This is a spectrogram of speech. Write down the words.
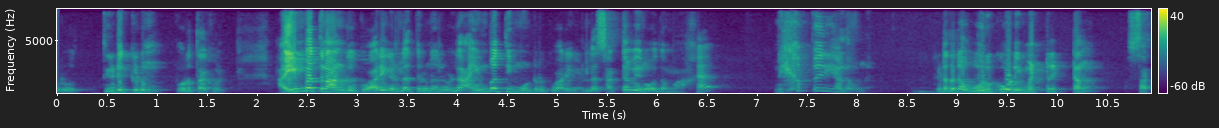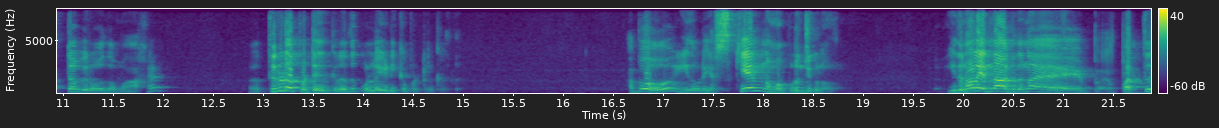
ஒரு திடுக்கிடும் ஒரு தகவல். ஐம்பத்தி நான்கு குவாரிகளில் திருநெல்வேலியில் ஐம்பத்தி மூன்று குவாரிகளில் சட்டவிரோதமாக மிகப்பெரிய அளவில் கிட்டத்தட்ட ஒரு கோடி மெட்ரிக் டன் சட்டவிரோதமாக திருடப்பட்டிருக்கிறது கொள்ளையடிக்கப்பட்டிருக்கிறது. அப்போ இதோடைய ஸ்கேல் நம்ம புரிஞ்சுக்கணும். இதனால என்ன ஆகுதுன்னா பத்து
